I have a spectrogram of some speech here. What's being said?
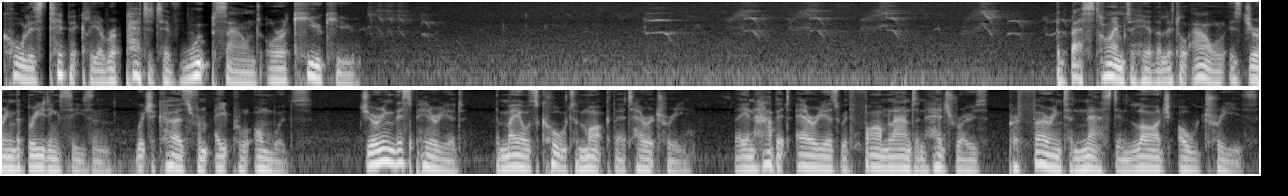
call is typically a repetitive whoop sound or a QQ. Best time to hear the little owl is during the breeding season, which occurs from April onwards. During this period, the males call to mark their territory. They inhabit areas with farmland and hedgerows, preferring to nest in large old trees,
